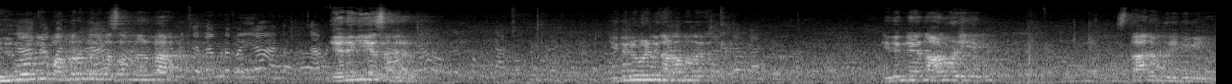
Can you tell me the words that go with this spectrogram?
ഇരുന്നൂറ്റി പന്ത്രണ്ട് ദിവസം നീണ്ട ജനകീയ സമരം. ഇതിനുവേണ്ടി നടന്നത് ഇതിന്റെ നാൾ വഴിയും സ്ഥാനം പിടിക്കുകയും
